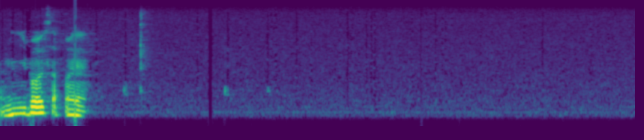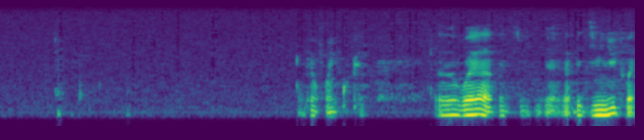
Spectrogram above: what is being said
Un mini-boss après. Ok, on prend une coupure. Euh, ouais, elle a fait, elle a fait 10 minutes, ouais.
